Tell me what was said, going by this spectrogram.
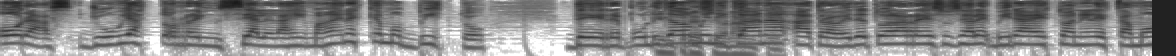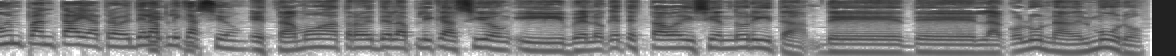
horas, lluvias torrenciales. Las imágenes que hemos visto de República. Dominicana a través de todas las redes sociales. Mira esto, Daniel, estamos en pantalla a través de la Eh, aplicación. Estamos a través de la aplicación y ves lo que te estaba diciendo ahorita de, de la columna del muro,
